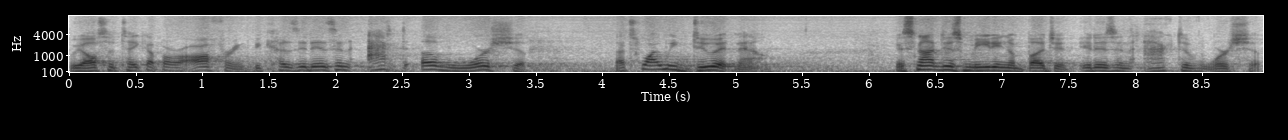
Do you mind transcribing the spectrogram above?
We also take up our offering because it is an act of worship. That's why we do it now. It's not just meeting a budget, it is an act of worship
